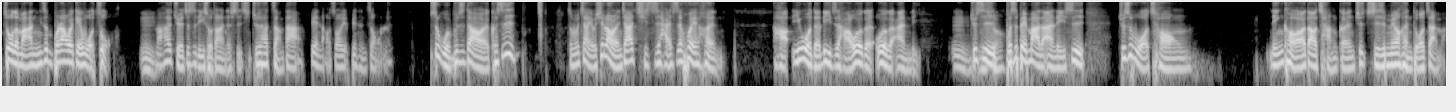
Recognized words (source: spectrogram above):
做的吗？你怎么不让位给我做？嗯，然后他就觉得这是理所当然的事情，就是他长大变老之后也变成这种人。是我不知道哎、可是怎么讲？有些老人家其实还是会很好。以我的例子好了，我有个我有个案例，嗯，就是不是被骂的案例，是就是我从林口要到长庚，就其实没有很多站嘛，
